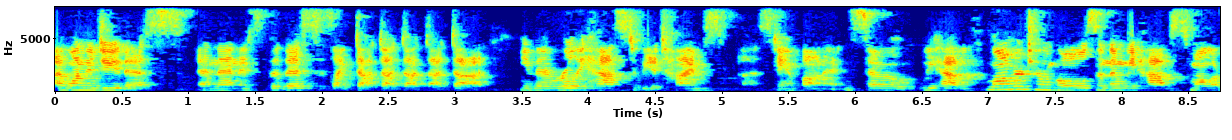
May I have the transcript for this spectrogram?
I want to do this, and then it's the this is like dot dot dot dot dot. You know, there really has to be a time uh, stamp on it. And so we have longer term goals, and then we have smaller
